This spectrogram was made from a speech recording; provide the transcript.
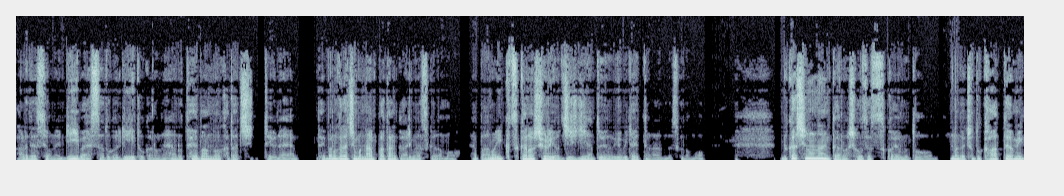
あれですよね、リーバイスだとかリーとかのね、あの定番の形っていうね、定番の形も何パターンかありますけども、やっぱあのいくつかの種類をジージャンと呼びたいっていうのがあるんですけども、昔のなんかあの小説とか読むと、なんかちょっと変わった読み、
